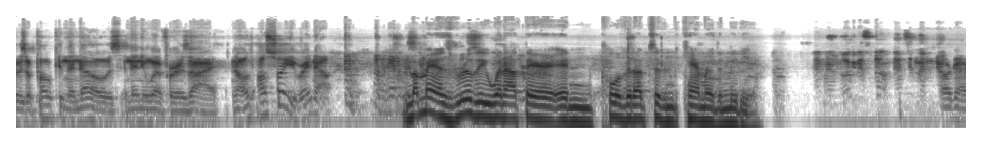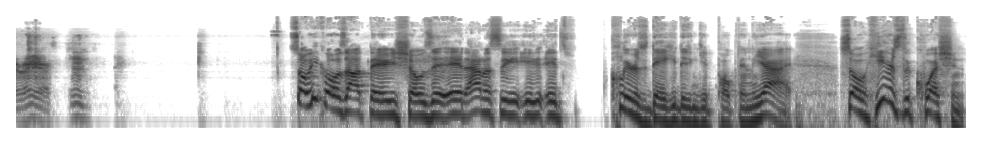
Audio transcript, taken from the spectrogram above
was a poke in the nose, and then he went for his eye. And I'll, I'll show you right now. My man's really went out there and pulled it up to the camera of the media. Okay, right here. Mm. So he goes out there, he shows it, and honestly, it, it's clear as day he didn't get poked in the eye. So here's the question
